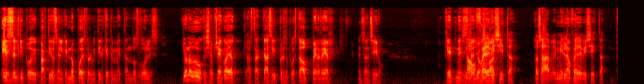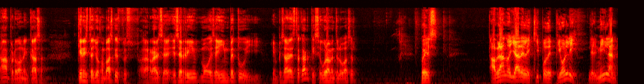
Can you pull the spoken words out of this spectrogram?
Ese es el tipo de partidos en el que no puedes permitir que te metan dos goles. Yo no dudo que Shevchenko haya hasta casi presupuestado perder en San Siro. ¿Qué necesita No, Johan fue de Vázquez? visita. O sea, Milan fue de visita. Ah, perdón, en casa. ¿Qué necesita Johan Vázquez? Pues agarrar ese, ese ritmo, ese ímpetu y, y empezar a destacar, que seguramente lo va a hacer. Pues, hablando ya del equipo de Pioli, del Milan,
